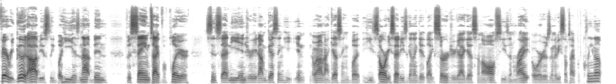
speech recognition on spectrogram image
very good, obviously, but he has not been the same type of player since that knee injury. And I'm guessing he, in, well, I'm not guessing, but he's already said he's going to get like surgery, I guess, in the off season, right? Or there's going to be some type of cleanup.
